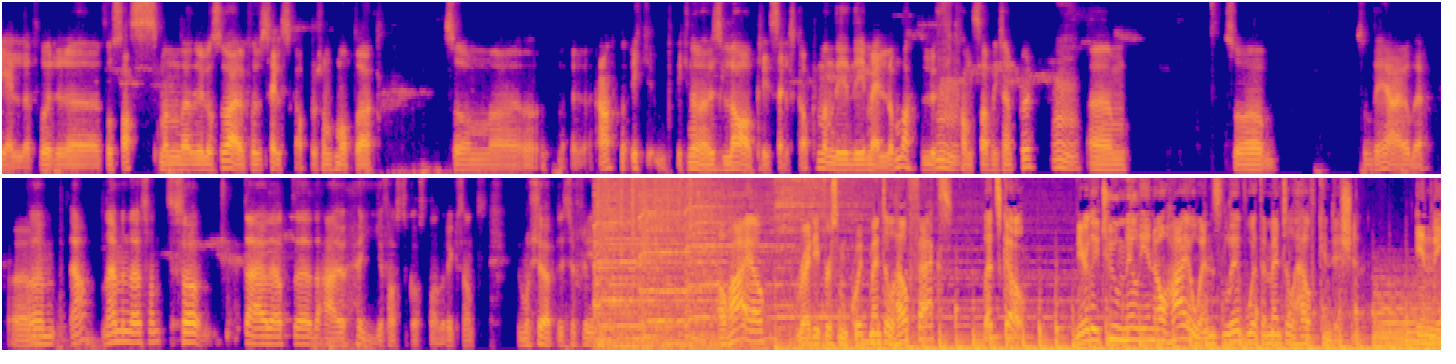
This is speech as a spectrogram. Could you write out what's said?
gjelder for, eh, for SAS, men det vil også være for selskaper som på en måte som ja, ikke, ikke nødvendigvis lavprisselskaper, men de, de imellom, da. Lufthansa f.eks. mm. Um, så, så det er jo det. Um, Um, ja, nei, men det er sant. Så det er jo det at eh, det er jo høye faste kostnader, ikke sant. Du må kjøpe disse flyene. Ohio, ready for some quick mental health facts? Let's go. Nearly 2 million Ohioans live with a mental health condition. In the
